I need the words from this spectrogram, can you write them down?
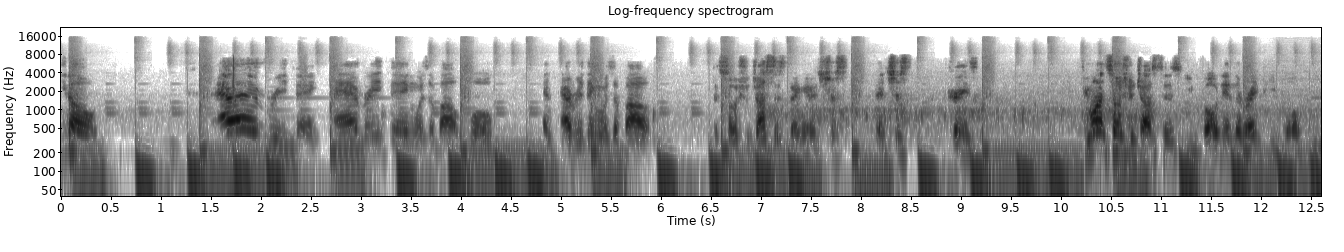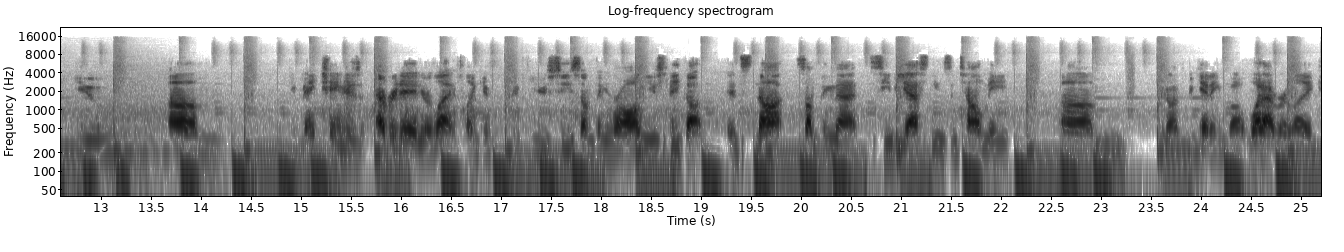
You know, everything, everything was about woke, and everything was about the social justice thing, and it's just, it's just crazy. If you want social justice, you vote in the right people you um, you make changes every day in your life. Like if, if you see something wrong, you speak up. It's not something that CBS needs to tell me, um, you know, at the beginning. But whatever, like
